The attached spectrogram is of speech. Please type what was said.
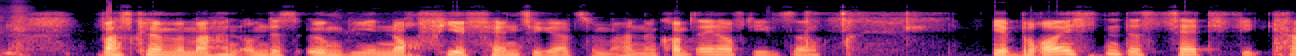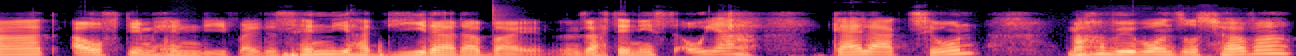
Was können wir machen, um das irgendwie noch viel fancier zu machen? Dann kommt einer auf die und sagt, wir bräuchten das Zertifikat auf dem Handy, weil das Handy hat jeder dabei. Dann sagt der nächste, oh ja, geile Aktion, machen wir über unsere Server.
